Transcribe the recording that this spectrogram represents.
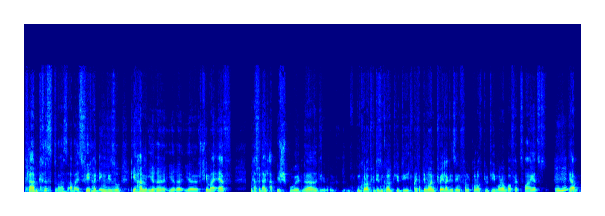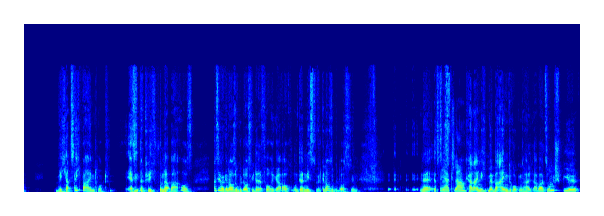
klar, du kriegst was, aber es fehlt halt irgendwie so, die haben ihre, ihre, ihr Schema F und das wird halt abgespult, ne? Also die, Call of Duty ist ein Call of Duty. Ich, mein, ich habe den neuen Trailer gesehen von Call of Duty Modern Warfare 2 jetzt. Mhm. Ja, mich hat es nicht beeindruckt. Er sieht natürlich wunderbar aus. Das sieht aber genauso gut aus wie der vorige auch. Und der nächste wird genauso gut aussehen. Äh, Ne? Es, Ja, es klar. kann einen nicht mehr beeindrucken halt. Aber so ein Spiel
